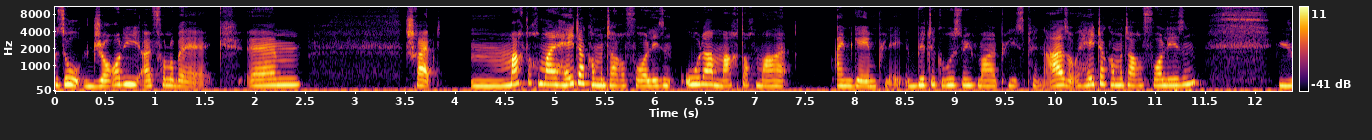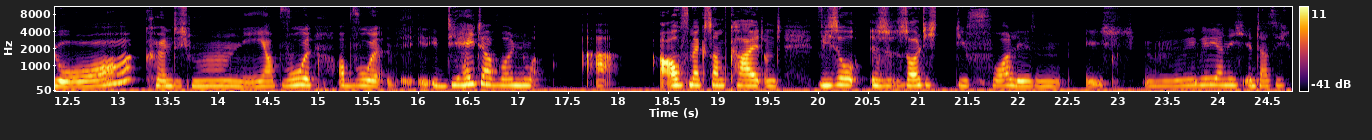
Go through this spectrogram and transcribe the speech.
So, Jordi, I follow back. Ähm, schreibt, mach doch mal Hater-Kommentare vorlesen oder mach doch mal ein Gameplay. Bitte grüß mich mal, please pin. Also, Hater-Kommentare vorlesen. Ja, könnte ich. Hm, nee, obwohl, obwohl, die Hater wollen nur Aufmerksamkeit und wieso sollte ich die vorlesen? Ich will ja nicht, dass ich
